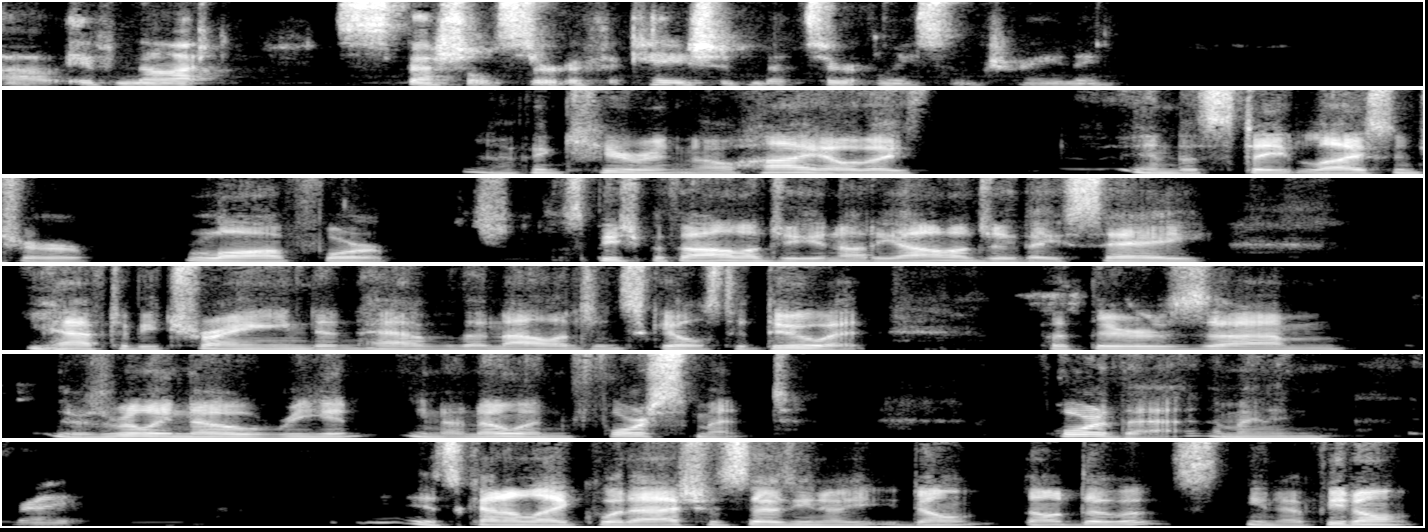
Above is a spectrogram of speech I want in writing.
uh, if not special certification, but certainly some training. I think here in Ohio, they in the state licensure law for speech pathology and audiology, they say you have to be trained and have the knowledge and skills to do it. But there's um, there's really no re, you know no enforcement for that. I mean, Right. it's kind of like what ASHA says. You know, you don't don't do it. You know, if you don't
